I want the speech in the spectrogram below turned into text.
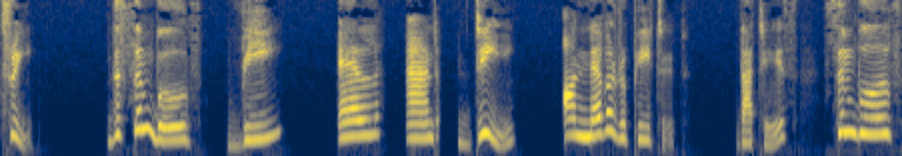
3. The symbols V, L and D are never repeated. That is, symbols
